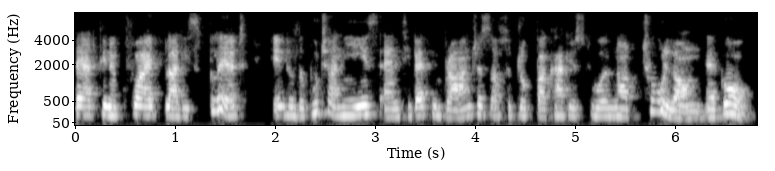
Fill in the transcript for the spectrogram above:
there had been a quite bloody split into the Bhutanese and Tibetan branches of the Drukpa Kagyu school not too long ago.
